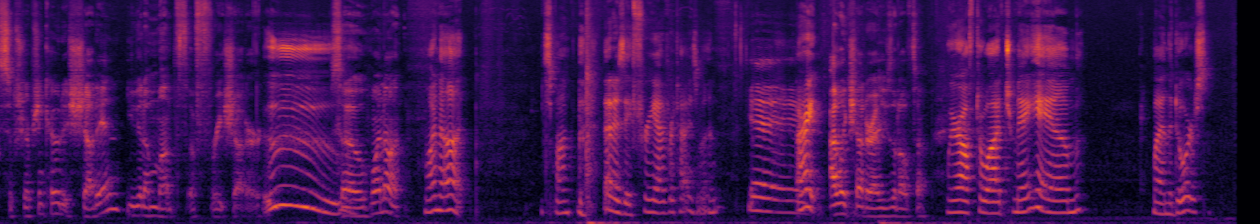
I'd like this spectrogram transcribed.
subscription code is shut in, you get a month of free Shudder. Ooh. So why not? Why not? Spon- that is a free advertisement. Yay! All right. I like Shudder. I use it all the time. We're off to watch Mayhem. Mind the doors.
